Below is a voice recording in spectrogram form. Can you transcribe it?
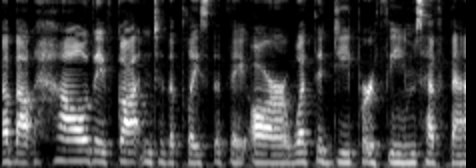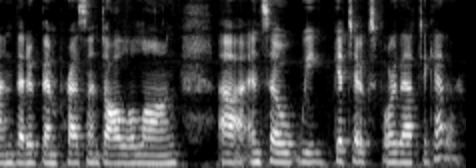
about how they've gotten to the place that they are, what the deeper themes have been that have been present all along. Uh, and so we get to explore that together.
